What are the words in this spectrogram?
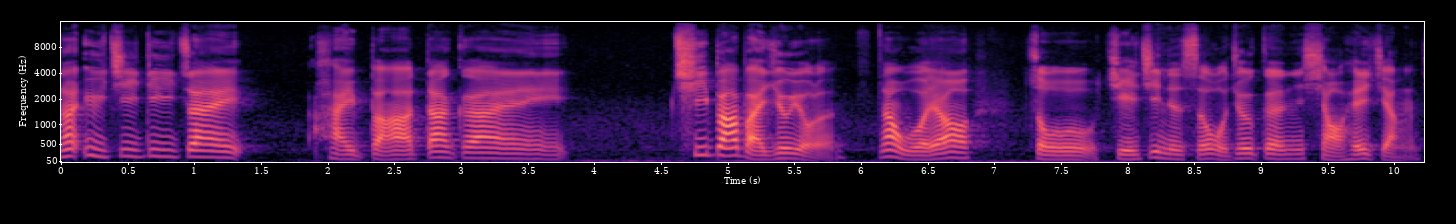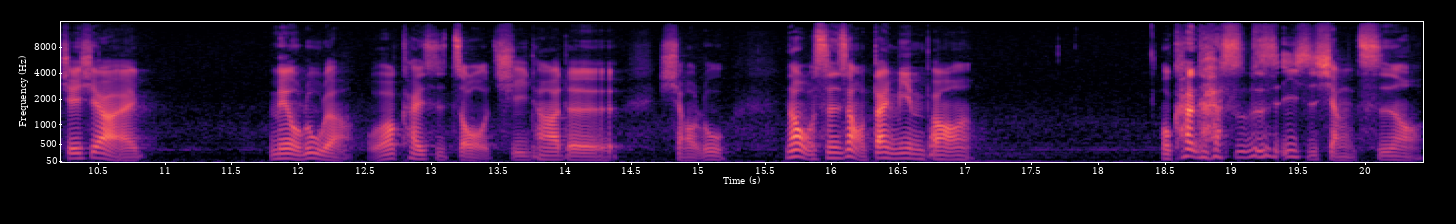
那预计地在海拔大概七八百就有了。那我要走捷径的时候，我就跟小黑讲，接下来没有路了，我要开始走其他的小路。那我身上有带面包啊，我看他是不是一直想吃哦，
